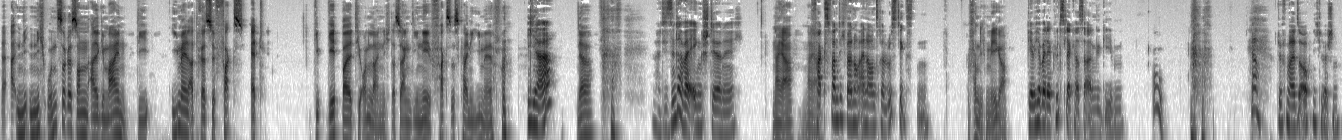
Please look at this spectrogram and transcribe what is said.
Äh, äh nicht unsere, sondern allgemein die E-Mail-Adresse fax at geht bei T-Online nicht. Das sagen die, nee, Fax ist keine E-Mail. ja? Ja. Die sind aber engstirnig. Naja, naja. Fax fand ich war noch einer unserer lustigsten. Fand ich mega. Die habe ich ja bei der Künstlerkasse angegeben. Oh. ja, dürfen wir also auch nicht löschen.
